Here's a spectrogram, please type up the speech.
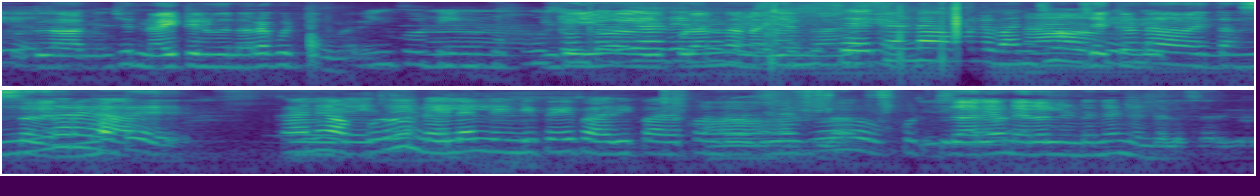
పొద్దున నుంచి నైట్ ఎనిమిదిన్నర పుట్టింది మరి. ఇప్పుడన్నా సెకండ్ అమ్ములు మంచిగా సెకండ్ అయితే అస్సలు ఎమ్మటే. కానీ అప్పుడు నెలలు నిండిపోయి పది పదకొండు రోజులకు ఈసారి నెలలు నిండనే నిండలే సరిగా.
